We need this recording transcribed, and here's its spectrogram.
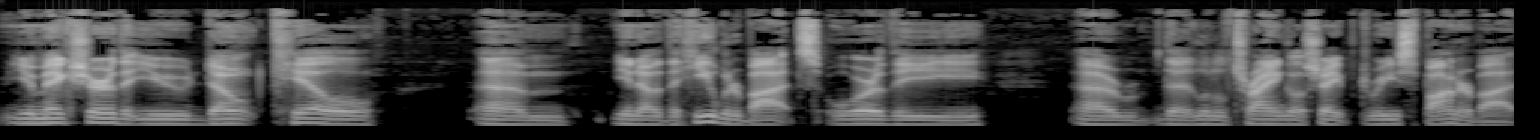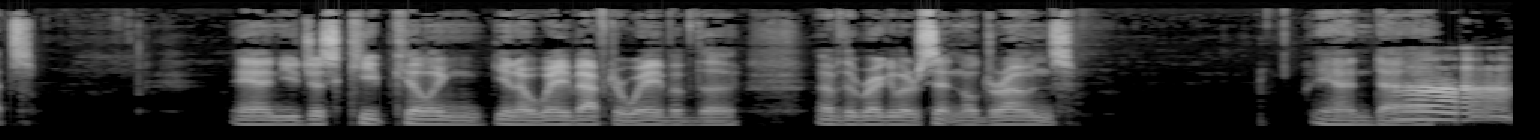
you make sure that you don't kill, um, you know, the healer bots or the uh, the little triangle shaped respawner bots, and you just keep killing, you know, wave after wave of the of the regular sentinel drones, and uh, ah,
